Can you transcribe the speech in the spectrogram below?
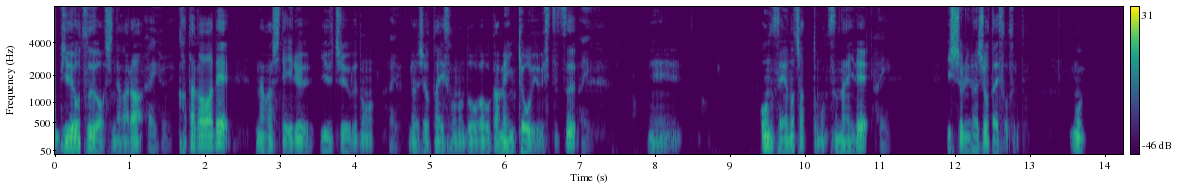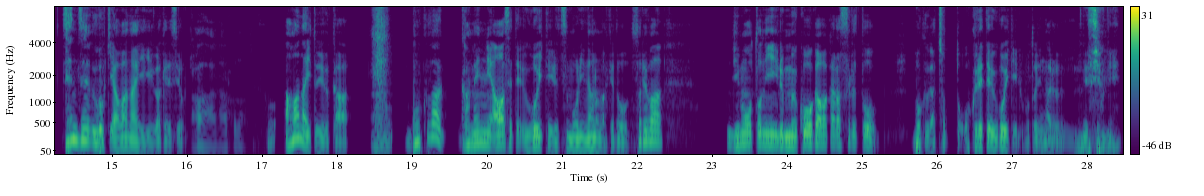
ビデオ通話をしながら、片側で流している YouTube のはいラジオ体操の動画を画面共有しつつ、はいえー音声のチャットもつないではい一緒にラジオ体操すると。もう全然動き合わないわけですよ。ああなるほど合わないというか、あの僕は画面に合わせて動いているつもりなのだけど、それはリモートにいる向こう側からすると、僕がちょっと遅れて動いていることになるんですよね。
